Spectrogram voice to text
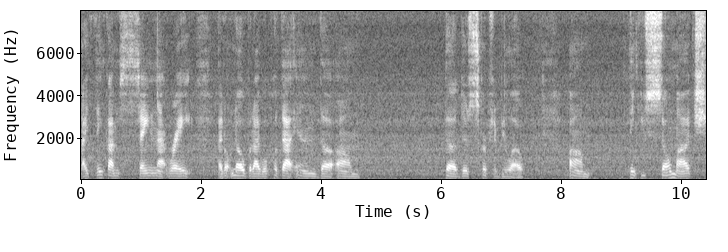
I think I'm saying that right. I don't know, but I will put that in the um, the description below. Um, thank you so much.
